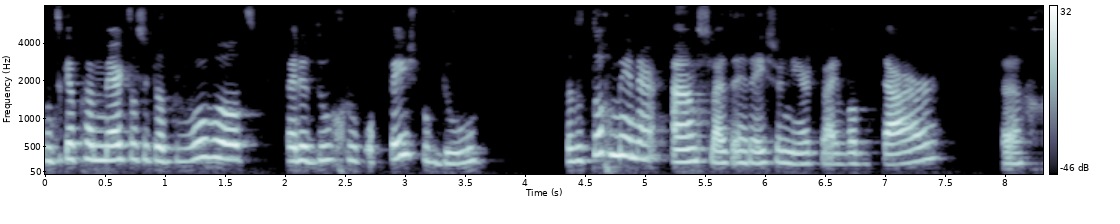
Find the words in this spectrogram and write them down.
Want ik heb gemerkt als ik dat bijvoorbeeld bij de doelgroep op Facebook doe, dat het toch minder aansluit en resoneert bij wat daar uh,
